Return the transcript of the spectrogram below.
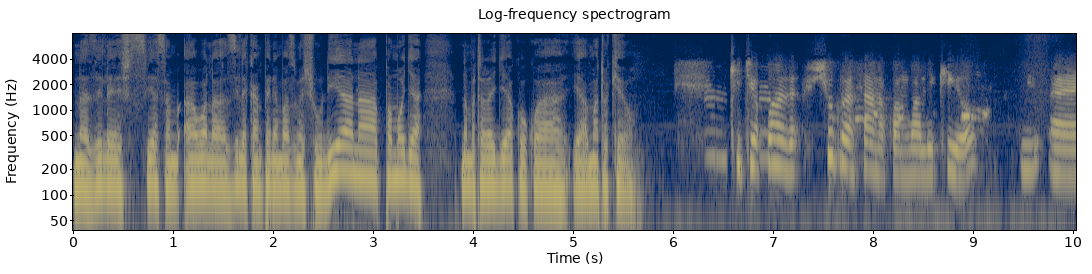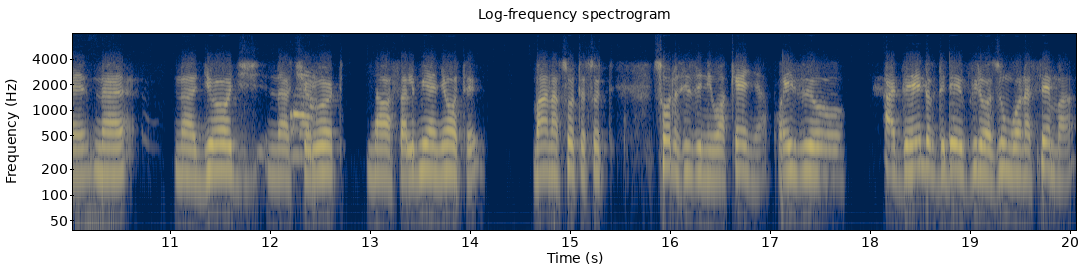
na zile siasa wala zile kampeni ambazo umeshuhudia na pamoja na matarajio yako kwa ya matokeo? Kitu ya kwanza, shukran sana kwa mwalikio eh, na na George na Cheruiyot na wasalimia nyote, maana sote sote sote sisi ni Wakenya. Kwa hivyo at the end of the day, vile wazungu wanasema,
